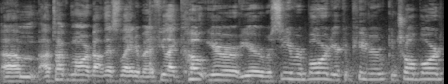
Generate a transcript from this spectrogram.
um, I'll talk more about this later, but if you like coat your, your receiver board, your computer control board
